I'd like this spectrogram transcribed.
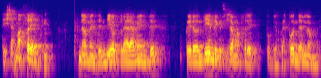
Te llama Fred. no me entendió claramente, pero entiende que se llama Fred, porque responde al nombre.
